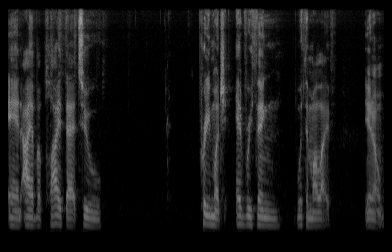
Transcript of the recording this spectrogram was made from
And I have applied that to pretty much everything within my life. You know,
